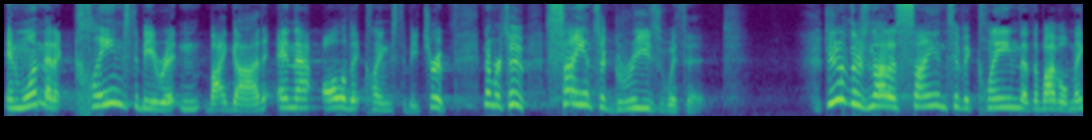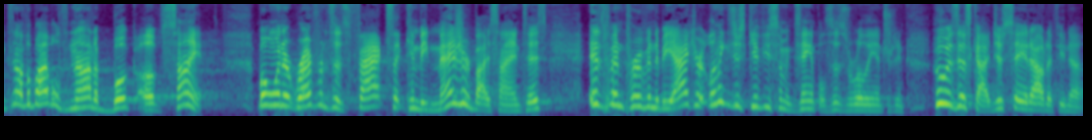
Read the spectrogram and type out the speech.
in one that it claims to be written by God and that all of it claims to be true. Number two, science agrees with it. Do you know there's not a scientific claim that the Bible makes? Now, the Bible's not a book of science. But when it references facts that can be measured by scientists, it's been proven to be accurate. Let me just give you some examples. This is really interesting. Who is this guy? Just say it out if you know.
